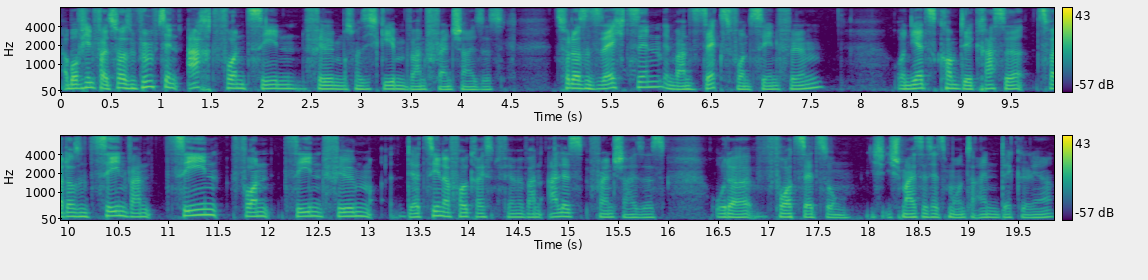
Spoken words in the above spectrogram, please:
Aber auf jeden Fall 2015, acht von zehn Filmen, muss man sich geben, waren Franchises. 2016 waren sechs von zehn Filmen und jetzt kommt der krasse. 2010 waren 10 von 10 Filmen, der 10 erfolgreichsten Filme waren alles Franchises oder Fortsetzungen. Ich, ich schmeiße das jetzt mal unter einen Deckel, ja.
